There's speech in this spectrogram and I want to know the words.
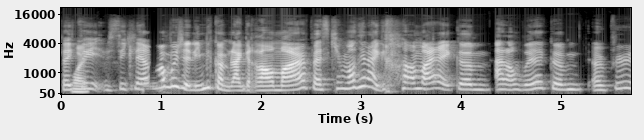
Fait que, Ouais. c'est clairement, moi, je l'ai mis comme la grand-mère, parce qu'à un moment donné, la grand-mère est comme, elle envoyait comme un peu,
